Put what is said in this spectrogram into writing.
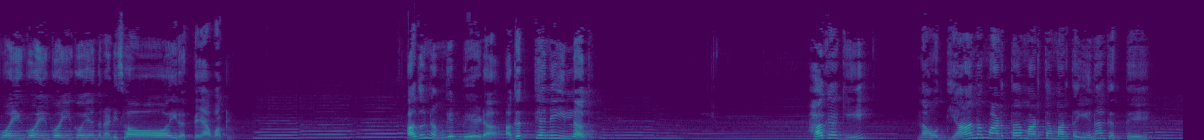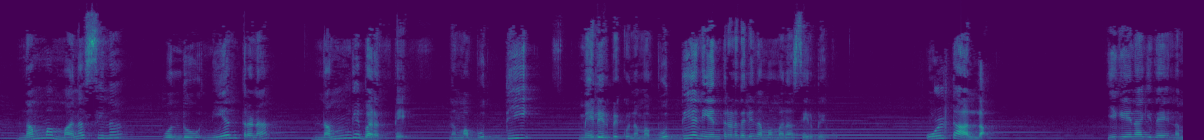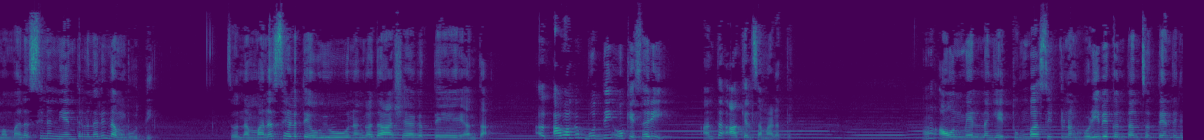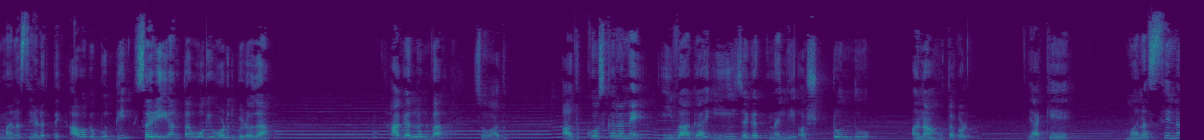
ಗೋಯಿ ಗೋಯಿ ಗೋಯಿ ಗೋಯಿ ಅಂತ ನಡೀತಾ ಇರುತ್ತೆ ಯಾವಾಗಲೂ. ಅದು ನಮಗೆ ಬೇಡ, ಅಗತ್ಯನೇ ಇಲ್ಲ ಅದು. ಹಾಗಾಗಿ ನಾವು ಧ್ಯಾನ ಮಾಡ್ತಾ ಮಾಡ್ತಾ ಮಾಡ್ತಾ ಏನಾಗತ್ತೆ? ನಮ್ಮ ಮನಸ್ಸಿನ ಒಂದು ನಿಯಂತ್ರಣ ನಮಗೆ ಬರುತ್ತೆ. ನಮ್ಮ ಬುದ್ಧಿ ಮೇಲಿರಬೇಕು, ನಮ್ಮ ಬುದ್ಧಿಯ ನಿಯಂತ್ರಣದಲ್ಲಿ ನಮ್ಮ ಮನಸ್ಸಿರಬೇಕು. ಉಲ್ಟಾ ಅಲ್ಲ. ಈಗ ಏನಾಗಿದೆ? ನಮ್ಮ ಮನಸ್ಸಿನ ನಿಯಂತ್ರಣದಲ್ಲಿ ನಮ್ಮ ಬುದ್ಧಿ. ಸೊ ನಮ್ಮ ಮನಸ್ಸು ಹೇಳುತ್ತೆ, ಅಯ್ಯೋ, ನಂಗೆ ಅದು ಆಸೆ ಆಗತ್ತೆ ಅಂತ. ಆವಾಗ ಬುದ್ಧಿ, ಓಕೆ, ಸರಿ ಅಂತ ಆ ಕೆಲಸ ಮಾಡತ್ತೆ. ಅವನ ಮೇಲೆ ನನಗೆ ತುಂಬ ಸಿಟ್ಟು, ನಂಗೆ ಹೊಡಿಬೇಕಂತ ಅನ್ಸುತ್ತೆ ಅಂತ ನಿಮ್ಮ ಮನಸ್ಸು ಹೇಳುತ್ತೆ. ಆವಾಗ ಬುದ್ಧಿ, ಸರಿ ಅಂತ ಹೋಗಿ ಹೊಡೆದು ಬಿಡೋದಾ? ಹಾಗಲ್ಲಲ್ವಾ? ಸೊ ಅದು, ಅದಕ್ಕೋಸ್ಕರನೇ ಇವಾಗ ಈ ಜಗತ್ತಿನಲ್ಲಿ ಅಷ್ಟೊಂದು ಅನಾಹುತಗಳು. ಯಾಕೆ? ಮನಸ್ಸಿನ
